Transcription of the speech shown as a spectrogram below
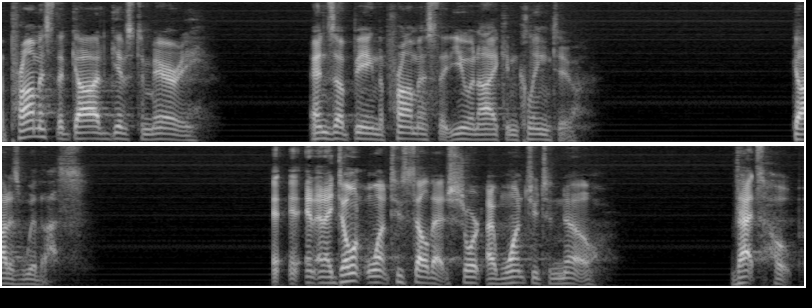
The promise that God gives to Mary ends up being the promise that you and I can cling to. God is with us. And, and, I don't want to sell that short. I want you to know that's hope.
